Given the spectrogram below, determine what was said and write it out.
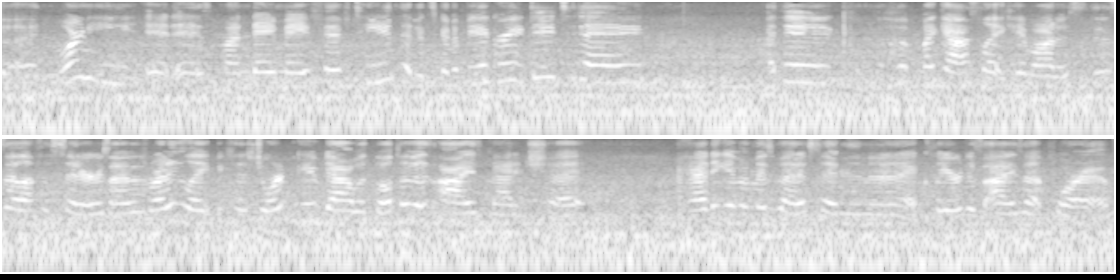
Good morning. It is Monday, May 15th, and it's going to be a great day today. I think my gas light came on as soon as I left the sitters. I was running late because Jordan came down with both of his eyes matted shut. I had to give him his medicine, and then I cleared his eyes up for him.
